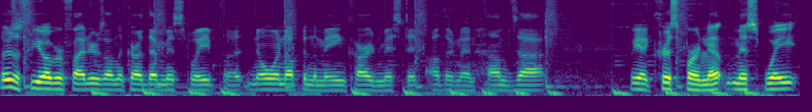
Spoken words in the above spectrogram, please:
there's a few other fighters on the card that missed weight, but no one up in the main card missed it other than Hamzat. We had Chris Barnett miss weight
